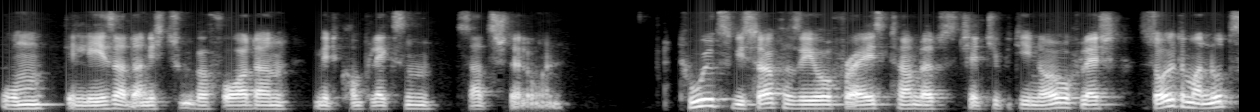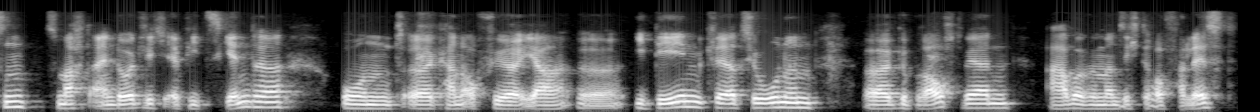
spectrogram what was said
um den Leser da nicht zu überfordern mit komplexen Satzstellungen. Tools wie Surfer SEO, Phrase, Termlabs, ChatGPT, Neuroflash sollte man nutzen. Es macht einen deutlich effizienter und äh, kann auch für ja, äh, Ideen, Kreationen äh, gebraucht werden. Aber wenn man sich darauf verlässt,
